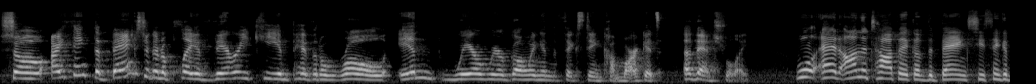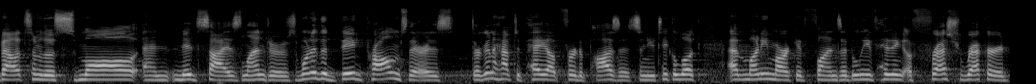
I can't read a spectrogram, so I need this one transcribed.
So I think the banks are going to play a very key and pivotal role in where we're going in the fixed income markets eventually. Well, Ed, on the topic of the banks, you think about some of those small and mid-sized lenders. One of the big problems there is they're going to have to pay up for deposits. And you take a look at money market funds, I believe hitting a fresh record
